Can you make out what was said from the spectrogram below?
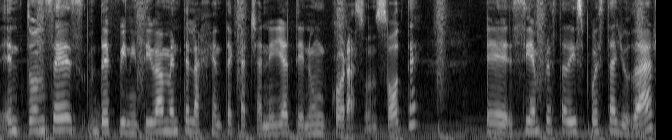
Entonces, definitivamente la gente cachanilla tiene un corazonzote. siempre está dispuesta a ayudar.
